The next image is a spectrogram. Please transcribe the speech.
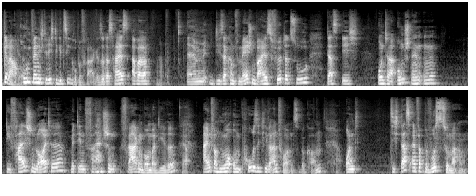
Genau. genau, und wenn ich die richtige Zielgruppe frage. So, das heißt aber, ähm, dieser Confirmation Bias führt dazu, dass ich unter Umständen die falschen Leute mit den falschen Fragen bombardiere, ja. einfach nur um positive Antworten zu bekommen. Ja. Und sich das einfach bewusst zu machen,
